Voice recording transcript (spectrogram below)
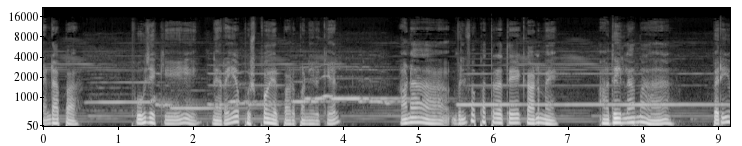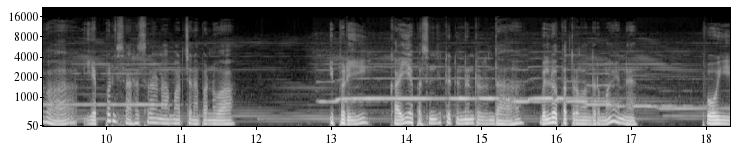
ஏண்டாப்பா பூஜைக்கு நிறைய புஷ்பம் ஏற்பாடு பண்ணியிருக்கேன். ஆனால் வில்வ பத்திரத்தையே காணுமே. அது இல்லாமல் பெரியவா எப்படி சகசர நாமார்ச்சனை பண்ணுவா? இப்படி கையை பசஞ்சிட்டு நின்றுட்டு இருந்தா வில்வ பத்திரம் வந்துடுமா என்ன? போய்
